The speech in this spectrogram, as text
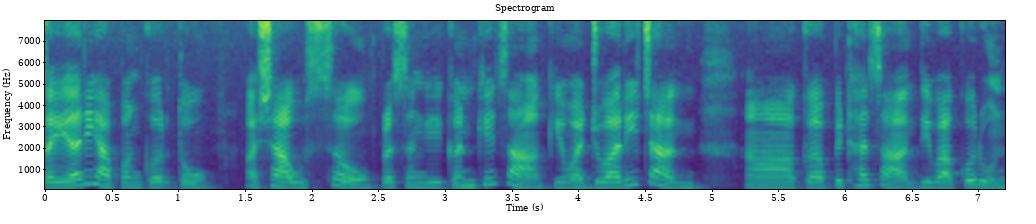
तयारी आपण करतो. अशा उत्सव प्रसंगी कणकेचा किंवा ज्वारीच्या क पिठाचा दिवा करून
